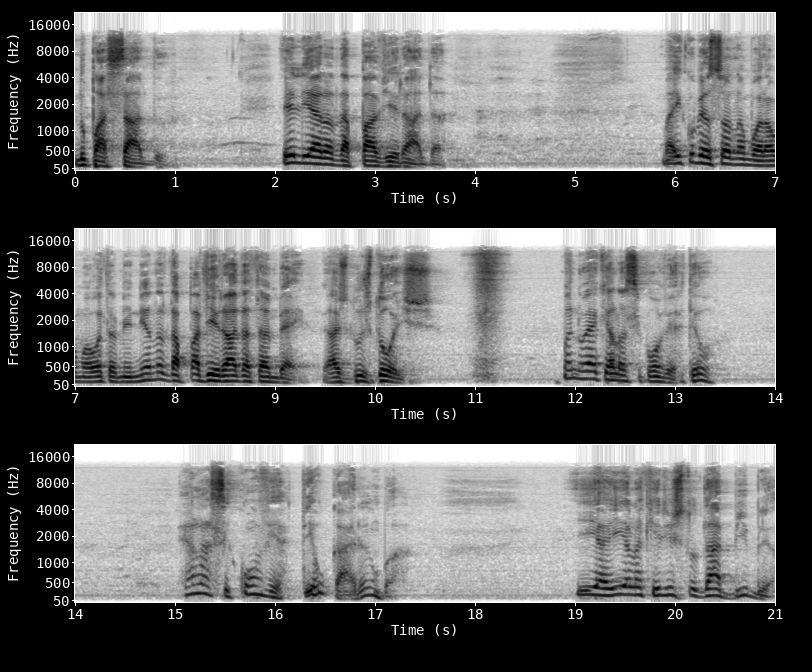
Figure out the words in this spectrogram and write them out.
No passado. Ele era da pá virada. Aí começou a namorar uma outra menina da pá virada também, as dos dois. Mas não é que ela se converteu? Ela se converteu, caramba. E aí ela queria estudar a Bíblia.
